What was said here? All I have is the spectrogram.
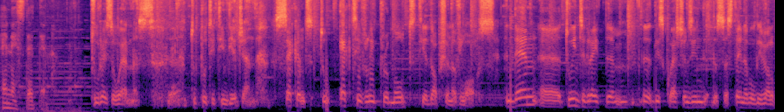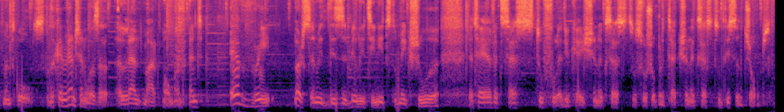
en este tema. To raise awareness, uh, to put it in the agenda. Second, to actively promote the adoption of laws. And then uh, to integrate them, uh, these questions in the Sustainable Development Goals. The convention was a, a landmark moment, and every person with disability needs to make sure that they have access to full education, access to social protection, access to decent jobs.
